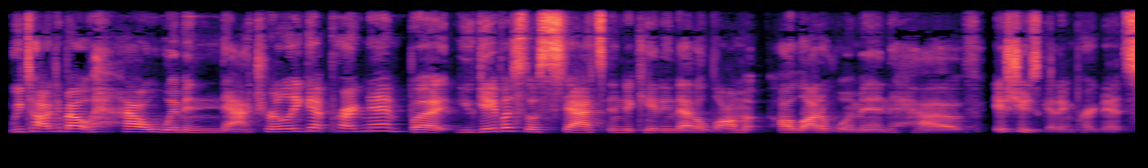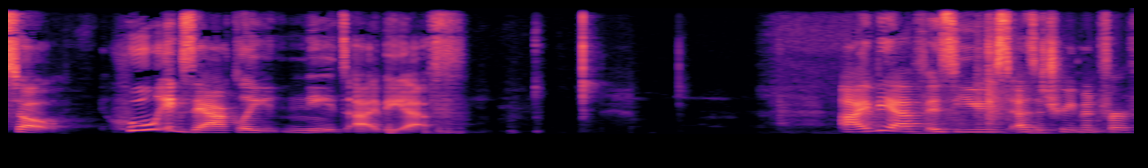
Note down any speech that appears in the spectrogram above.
we talked about how women naturally get pregnant, but you gave us those stats indicating that a lot, a lot of women have issues getting pregnant. So, who exactly needs IVF? IVF is used as a treatment for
